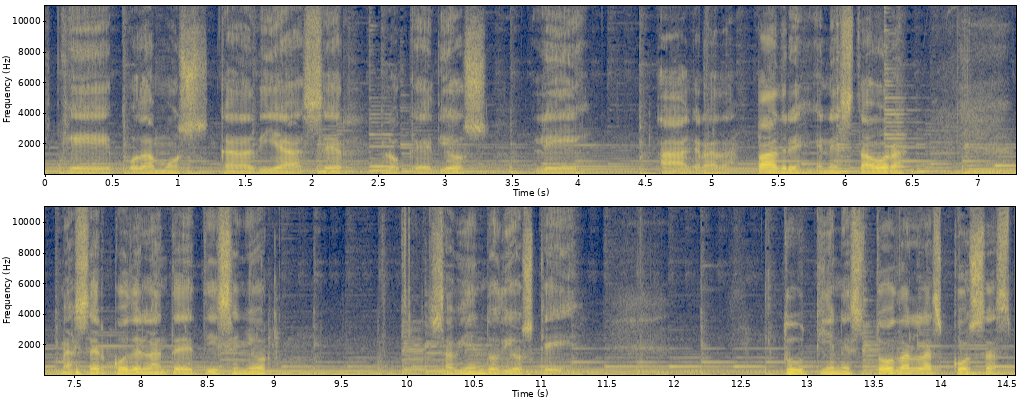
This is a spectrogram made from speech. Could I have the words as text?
y que podamos cada día hacer lo que Dios le agrada. Padre, en esta hora me acerco delante de ti, Señor, sabiendo Dios que tú tienes todas las cosas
